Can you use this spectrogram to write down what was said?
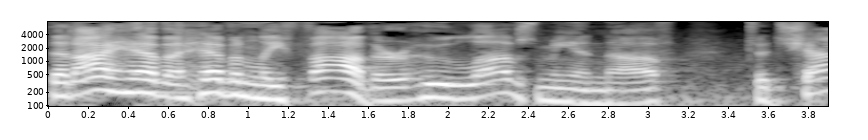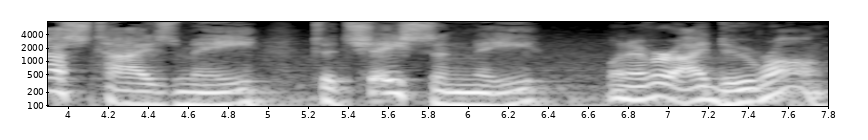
that I have a heavenly Father who loves me enough to chastise me, to chasten me whenever I do wrong.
